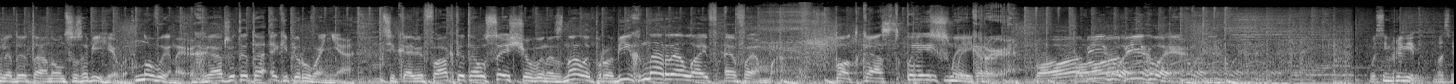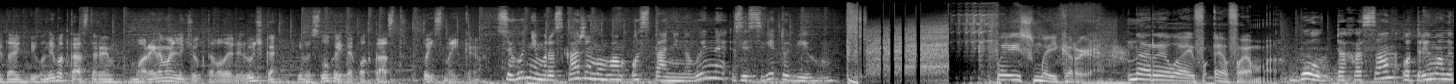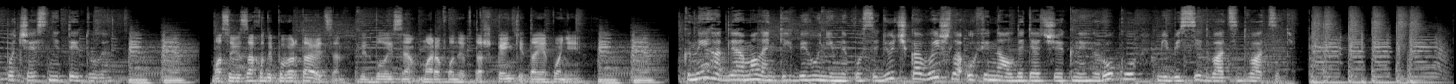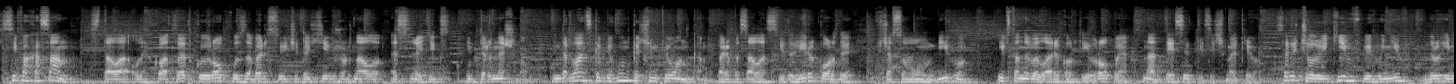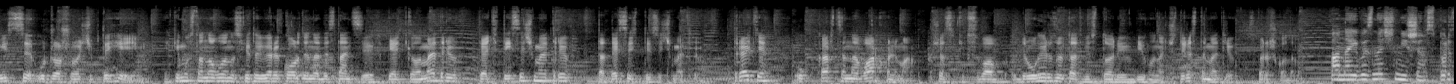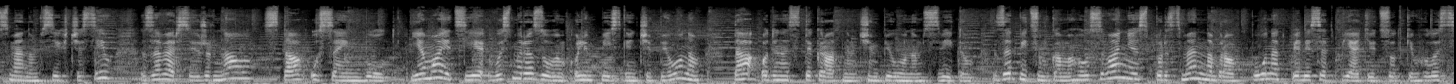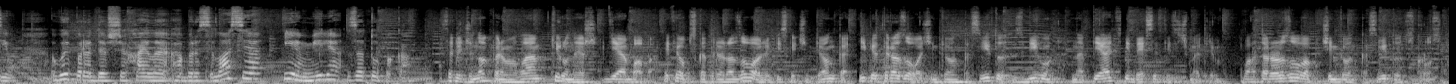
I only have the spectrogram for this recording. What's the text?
огляди та анонси забігів, новини, гаджети та екіпірування, цікаві факти та усе, що ви не знали про біг на Real Life FM. Подкаст Пейсмейкери. Побігли! Усім привіт! Вас вітають бігуни-подкастери Марина Мельничук та Валерій Ручка, і ви слухаєте подкаст Пейсмейкери. Сьогодні ми розкажемо вам останні новини зі світу бігу. Пейсмейкери на Релайф FM. Болт та Хасан отримали почесні титули. Масові заходи повертаються. Відбулися марафони в Ташкенті та Японії. Книга для маленьких бігунів Непосидючка вийшла у фінал дитячої книги року BBC 2020. Сіфа Хасан стала легкоатлеткою року за версією читачів журналу Athletics International. Нідерландська бігунка-чемпіонка переписала світові рекорди в часовому бігу і встановила рекорд Європи на 10 тисяч метрів. Серед чоловіків бігунів друге місце у Джошуа Чептегеї, яким установлено світові рекорди на дистанціях 5 км, 5 тисяч метрів та 10 тисяч метрів. Третє у Карсена Вархольма, що зафіксував другий результат в історії в бігу на 400 метрів з перешкодами. А найвизначнішим спортсменом всіх часів за версією журналу став Усейн Болт. Ямаєць є восьмиразовим олімпійським чемпіоном та 11-кратним чемпіоном світу. За підсумками голосування спортсмен набрав понад 55% голосів, випередивши Хайле Габерселасія і Емілія Затопика. Серед жінок перемогла Кірунеш Діабаба, ефіопська триразова олімпійська чемпіонка і п'ятиразова чемпіонка світу з бігу на 5 і 10 тисяч метрів. Багаторазова чемпіонка світу з кросу.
